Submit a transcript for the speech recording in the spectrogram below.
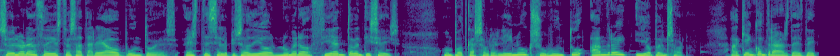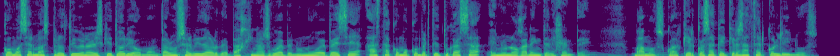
Soy Lorenzo y esto es atareado.es. Este es el episodio número 126, un podcast sobre Linux, Ubuntu, Android y Open Source. Aquí encontrarás desde cómo ser más productivo en el escritorio o montar un servidor de páginas web en un VPS hasta cómo convertir tu casa en un hogar inteligente. Vamos, cualquier cosa que quieras hacer con Linux,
